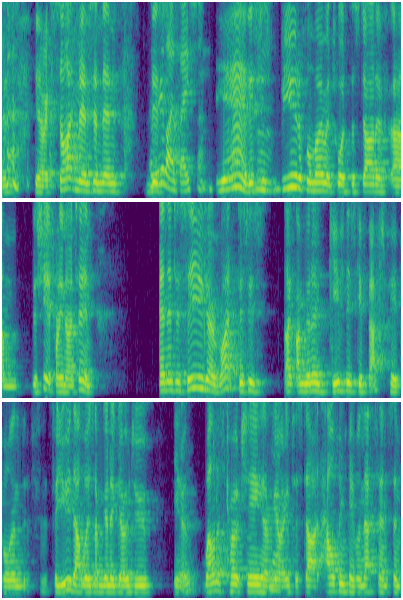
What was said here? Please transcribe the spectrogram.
was, you know, excitement and then a this realization. yeah, this just Mm. beautiful moment towards the start of um, this year, 2019. And then to see you go, right, this is like, I'm going to give this gift back to people. And f- for you, that was, I'm going to go do, you know, wellness coaching. And I'm Yeah. going to start helping people in that sense. And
